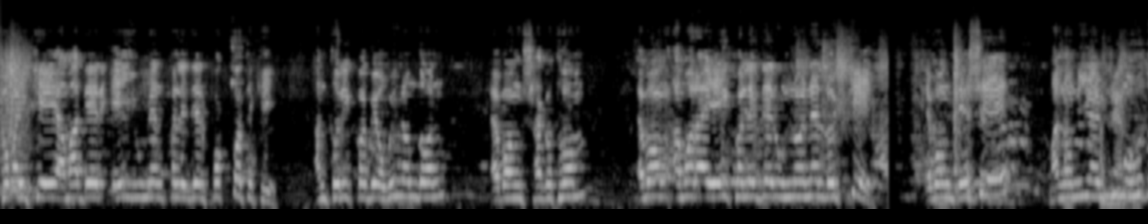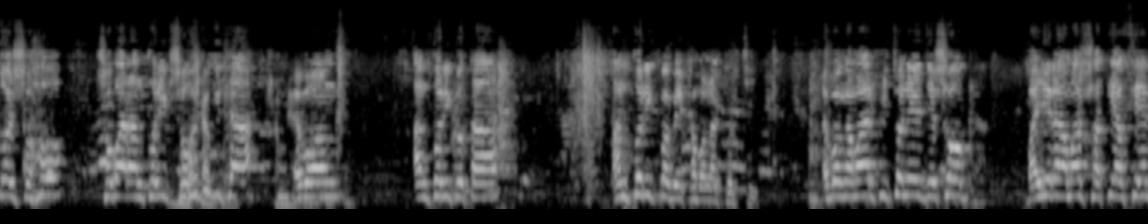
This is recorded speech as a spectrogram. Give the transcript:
সবাইকে আমাদের এই উইমেন কলেজের পক্ষ থেকে আন্তরিকভাবে অভিনন্দন এবং স্বাগতম। এবং আমরা এই কলেজের উন্নয়নের লক্ষ্যে এবং দেশে মাননীয় এমপি মহোদয় সহ সবার আন্তরিক সহযোগিতা এবং আন্তরিকতা আন্তরিকভাবে কামনা করছি। এবং আমার পিছনে যেসব ভাইয়েরা আমার সাথে আছেন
